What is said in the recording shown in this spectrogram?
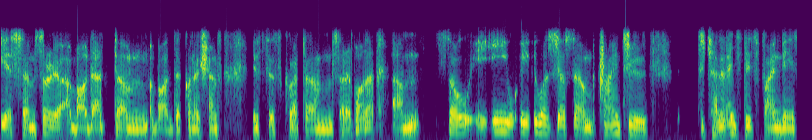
Yes, I'm sorry about that. Um, about the connections, it's just quite um, sorry about that. Um, so he, he, was just um, trying to to challenge these findings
